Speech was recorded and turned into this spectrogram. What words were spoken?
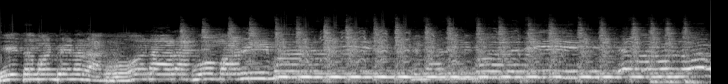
એ તમન બેન રાખવો ના રાખવો મારી મારી મારી મારો.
